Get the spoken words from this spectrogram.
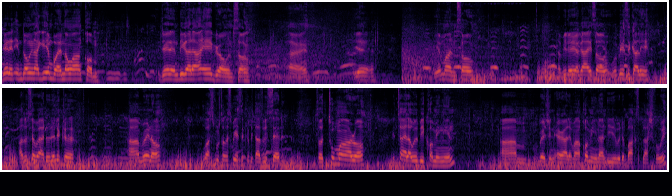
Jaden him down in a game boy, him no want come. Jaden bigger than A ground, so alright. Yeah. Yeah man, so the video here guys, so we basically as we said we are doing a little um right now. We are spruce up the space a little bit as we said. So tomorrow the tiler will be coming in. Um Virgin Aerial will come in and deal with the backsplash for we.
